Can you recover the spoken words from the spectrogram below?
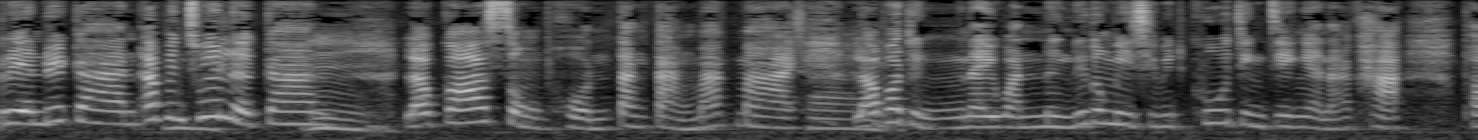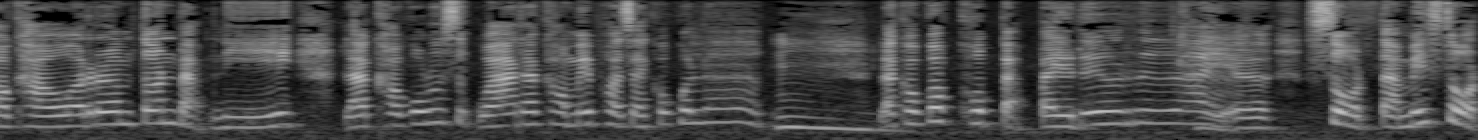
เรียนด้วยกันอ้าวเป็นช่วยเหลือกัน แล้วก็ส่งผลต่างๆ มากมาย แล้วพอถึงในวันหนึ่งที่ต้องมีชีวิตคู่จริงๆอะนะคะ พอเขาเริ่มต้นแบบนี้ แล้วเขาก็รู้สึกว่าถ้าเขาไม่พอใจเขาก็เลิก แล้วเขาก็คบแบบไปเรื่อยๆเออสดแต่ไม่สด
